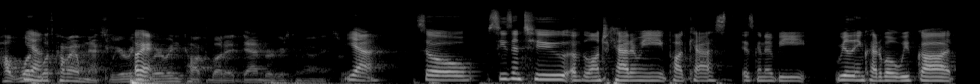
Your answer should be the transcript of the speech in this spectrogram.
how, what, Yeah. what's coming up next? We already Okay. we already talked about it. Dan Burgar's coming out next week. Yeah. So season two of the Launch Academy podcast is going to be really incredible. We've got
